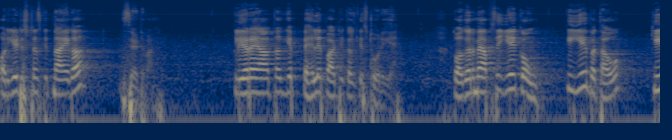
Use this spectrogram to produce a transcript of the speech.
और ये डिस्टेंस कितना आएगा? जेड वन क्लियर है यहाँ तक? ये पहले पार्टिकल की स्टोरी है। तो अगर मैं आपसे ये कहूँ कि ये बताओ कि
